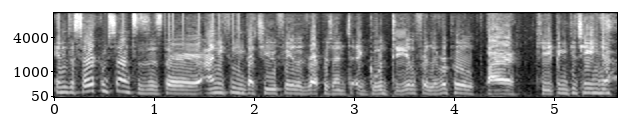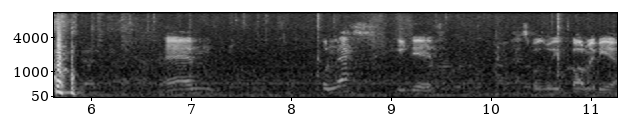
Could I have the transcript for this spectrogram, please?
In the circumstances, is there anything that you feel would represent a good deal for Liverpool, bar keeping Coutinho? Um, unless he did, I suppose what you'd call maybe a,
